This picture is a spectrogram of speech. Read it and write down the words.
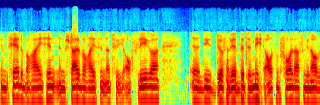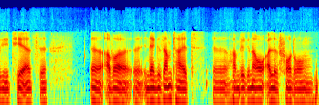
Im Pferdebereich, hinten im Stallbereich sind natürlich auch Pfleger. Äh, die dürfen wir bitte nicht außen vor lassen, genau wie die Tierärzte. Äh, aber in der Gesamtheit haben wir genau alle Forderungen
